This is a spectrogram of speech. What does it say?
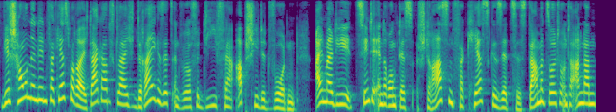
Wir schauen in den Verkehrsbereich. Da gab es gleich drei Gesetzentwürfe, die verabschiedet wurden. Einmal die zehnte Änderung des Straßenverkehrsgesetzes. Damit sollte unter anderem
